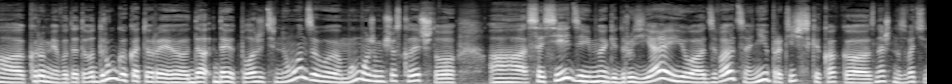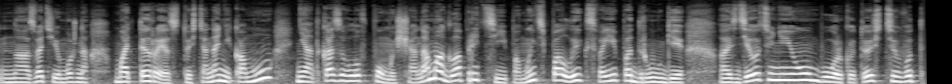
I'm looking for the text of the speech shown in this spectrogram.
э, кроме вот этого друга, который дает положительные отзывы, мы можем еще сказать, что а, соседи и многие друзья ее отзываются, они практически как, э, знаешь, назвать, назвать ее можно мать Терез. То есть она никому не отказывала в помощи. Она могла прийти, помыть полы к своей подруге, сделать у нее уборку. То есть вот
